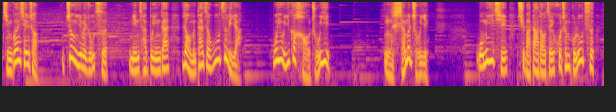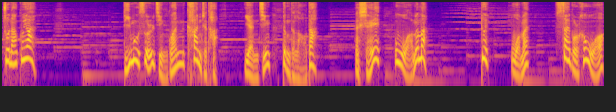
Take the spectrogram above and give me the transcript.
警官先生，正因为如此，您才不应该让我们待在屋子里呀。我有一个好主意。嗯，什么主意？”我们一起去把大盗贼霍尘布鲁茨捉拿归案。迪莫瑟尔警官看着他，眼睛瞪得老大。谁？我们吗？对，我们，塞博尔和我。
